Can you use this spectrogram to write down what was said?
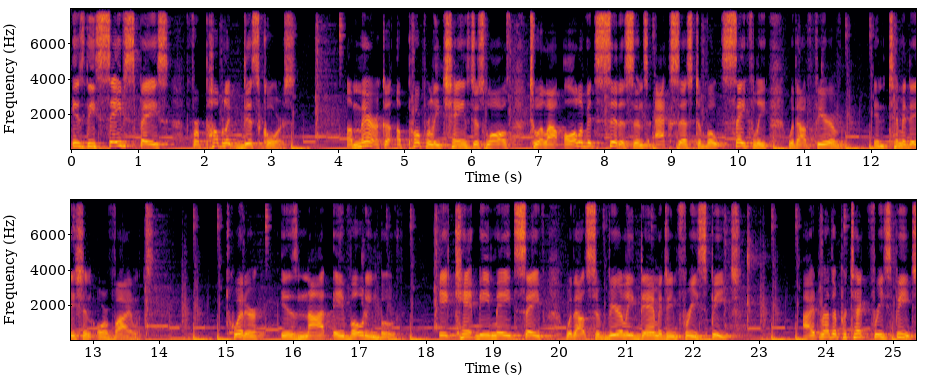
is the safe space for public discourse. America appropriately changed its laws to allow all of its citizens access to vote safely without fear of intimidation or violence. Twitter is not a voting booth. It can't be made safe without severely damaging free speech. I'd rather protect free speech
